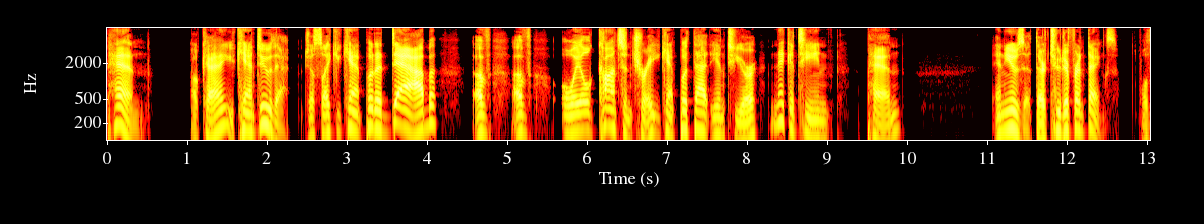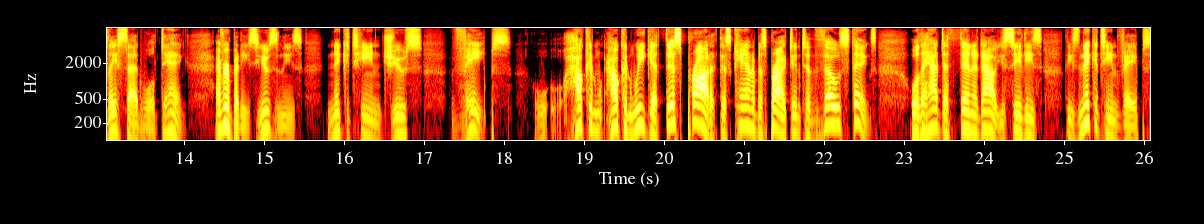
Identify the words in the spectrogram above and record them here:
pen. Okay? You can't do that. Just like you can't put a dab of, of oil concentrate, you can't put that into your nicotine pen and use it. They're two different things. Well, they said, well, dang, everybody's using these nicotine juice vapes. How can how can we get this product, this cannabis product, into those things? Well, they had to thin it out. You see, these these nicotine vapes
